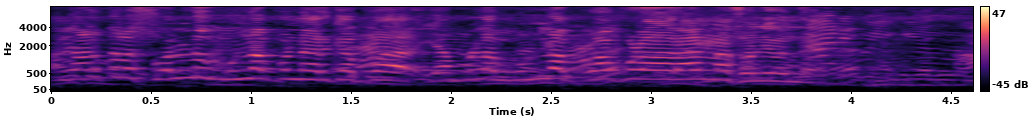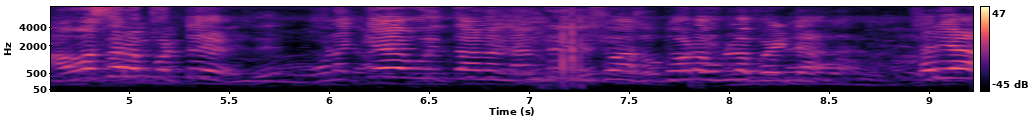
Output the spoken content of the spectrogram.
அந்த இடத்துல சொல்லு முன்ன பின்ன இருக்கப்ப என் முள்ள முன்ன போகக்கூடாதான்னு நான் சொல்லி வந்தேன். அவசரப்பட்டு உனக்கே உரித்தான நன்றி விசுவாசத்தோட உள்ள போயிட்டேன். சரியா?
